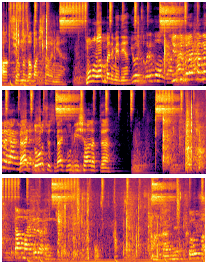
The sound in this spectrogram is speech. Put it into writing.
Aksiyonunuza başlarım ya. Bu mu lan benim hediyem? YouTuber'ı bu olur abi. YouTube'a kamera yani. Belki doğru söylüyorsun. Belki bu bir işarettir ha. Tam başladı. Doğuşum.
